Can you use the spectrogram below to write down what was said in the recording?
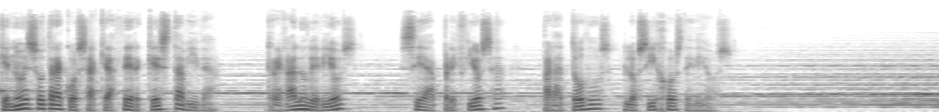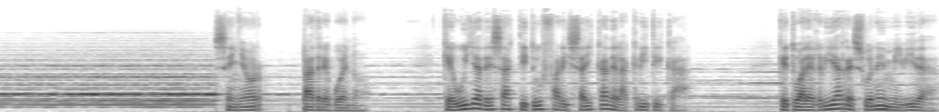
que no es otra cosa que hacer que esta vida, regalo de Dios, sea preciosa para todos los hijos de Dios. Señor, Padre bueno, que huya de esa actitud farisaica de la crítica, que tu alegría resuene en mi vida,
